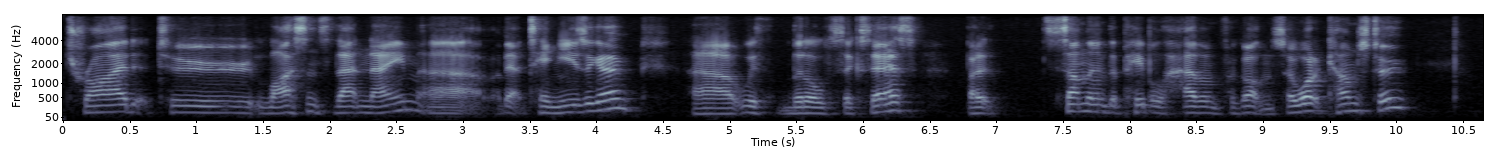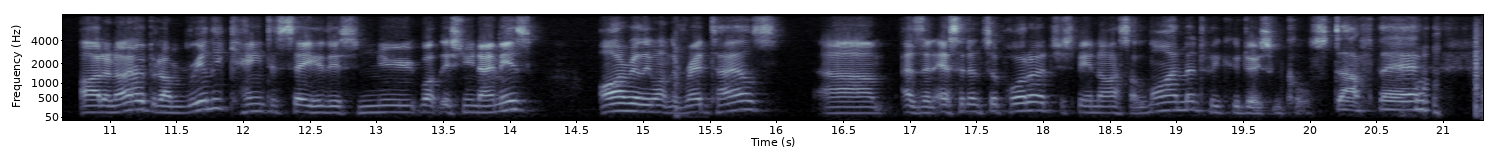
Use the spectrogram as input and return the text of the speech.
tried to license that name uh, about 10 years ago uh, with little success, but it's something that people haven't forgotten. So, what it comes to, I don't know, but I'm really keen to see who this new what this new name is. I really want the Red Tails. Um, as an Essendon supporter, just be a nice alignment. We could do some cool stuff there.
